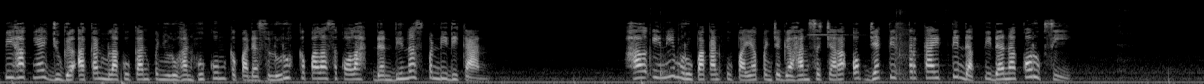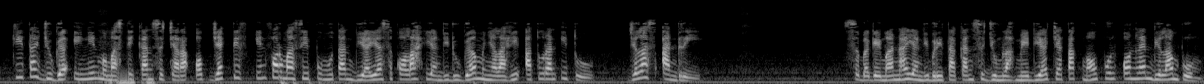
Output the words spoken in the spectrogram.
pihaknya juga akan melakukan penyuluhan hukum kepada seluruh kepala sekolah dan dinas pendidikan. Hal ini merupakan upaya pencegahan secara objektif terkait tindak pidana korupsi. Kita juga ingin memastikan secara objektif informasi pungutan biaya sekolah yang diduga menyalahi aturan itu, jelas Andri. Sebagaimana yang diberitakan sejumlah media cetak maupun online di Lampung,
